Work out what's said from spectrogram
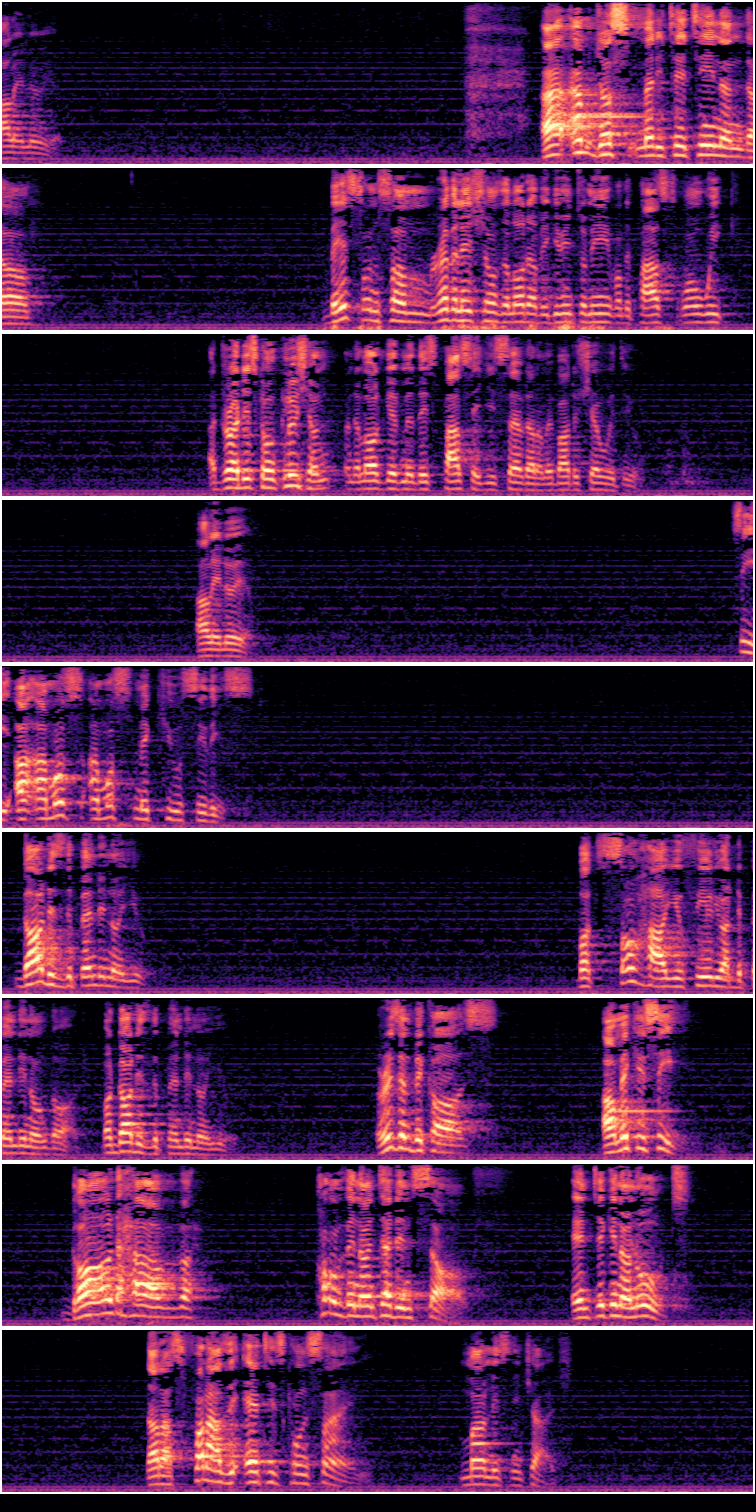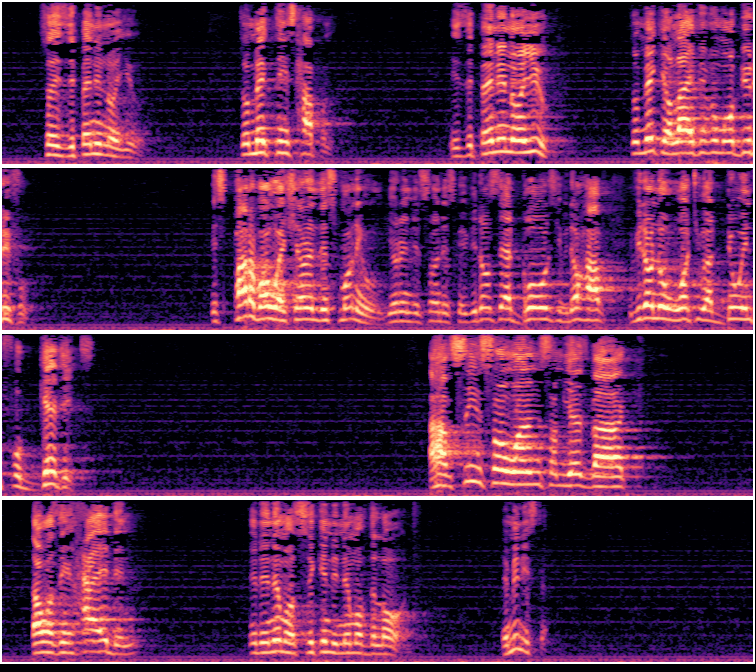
Hallelujah. I, am just meditating and uh, based on some revelations the Lord have been giving to me for the past one week, I draw this conclusion and the Lord gave me this passage itself that I'm about to share with you. Hallelujah. See, I, I must, I must make you see this. God is depending on you. But somehow you feel you are depending on God. But God is depending on you. Reason because I'll make you see. God have covenanted himself and taken an oath that as far as the earth is concerned, man is in charge. So it's depending on you to make things happen. It's depending on you to make your life even more beautiful. It's part of what we're sharing this morning during the Sunday school. If you don't set goals, if you don't have, if you don't know what you are doing, forget it. I have seen someone some years back that was in hiding in the name of seeking the name of the Lord. A minister.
